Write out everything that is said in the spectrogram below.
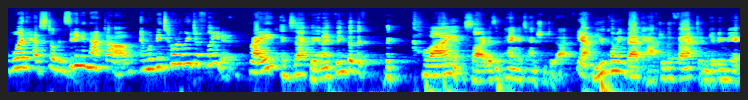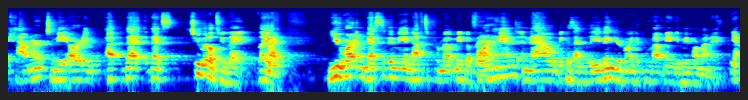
would have still been sitting in that job and would be totally deflated, right? Exactly. And I think that the client side isn't paying attention to that. Yeah. You coming back after the fact and giving me a counter to me already uh, that that's too little, too late. Like right. You weren't invested in me enough to promote me beforehand, right. and now because I'm leaving, you're going to promote me and give me more money. Yeah.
